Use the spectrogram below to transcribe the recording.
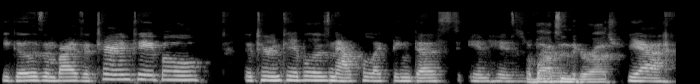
He goes and buys a turntable. The turntable is now collecting dust in his a room. box in the garage. Yeah.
